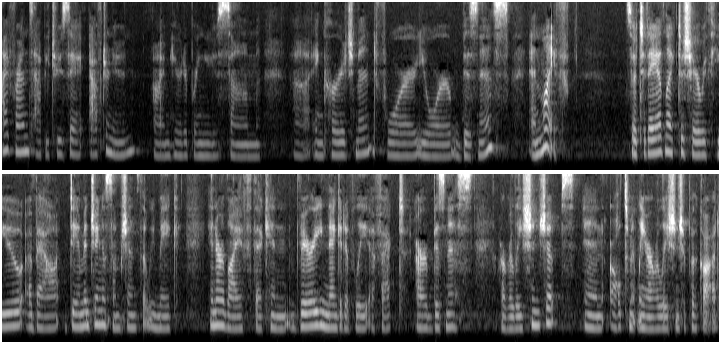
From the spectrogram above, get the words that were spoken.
Hi, friends. Happy Tuesday afternoon. I'm here to bring you some uh, encouragement for your business and life. So, today I'd like to share with you about damaging assumptions that we make in our life that can very negatively affect our business, our relationships, and ultimately our relationship with God.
